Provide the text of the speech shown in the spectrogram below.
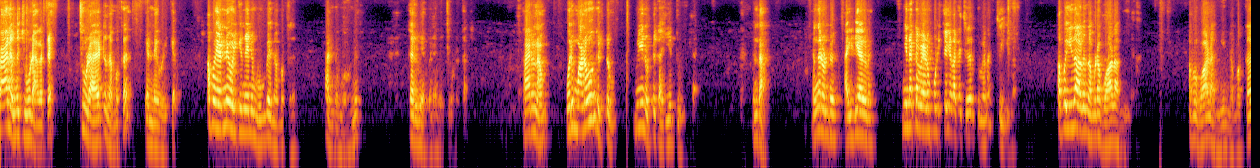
പാൻ ഒന്ന് ചൂടാകട്ടെ. ചൂടായിട്ട് നമുക്ക് എണ്ണ ഒഴിക്കാം. അപ്പൊ എണ്ണ ഒഴിക്കുന്നതിന് മുമ്പേ നമുക്ക് രണ്ട് മൂന്ന് കറിവേപ്പില വെച്ച് കൊടുക്കാം. കാരണം ഒരു മണവും കിട്ടും. മീനൊട്ട് കരിയത്തുമില്ല. എന്താ? എങ്ങനുണ്ട് ഐഡിയകൾ? ഇങ്ങനൊക്കെ വേണം പൊടിക്കൈകളൊക്കെ ചേർത്ത് വേണം ചെയ്യുക. അപ്പൊ ഇതാണ് നമ്മുടെ വാളാമീൻ അപ്പൊ വാളാമീൻ നമുക്ക്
